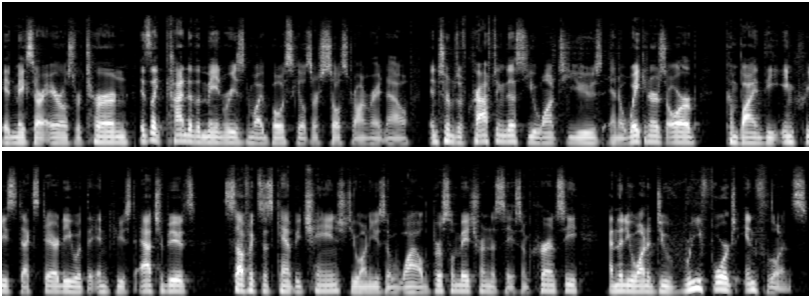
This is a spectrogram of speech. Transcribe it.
It makes our arrows return. It's like kind of the main reason why bow skills are so strong right now. In terms of crafting this, you want to use an Awakener's Orb, combine the increased dexterity with the increased attributes. Suffixes can't be changed. You want to use a Wild Bristle Matron to save some currency. And then you want to do Reforge Influence,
